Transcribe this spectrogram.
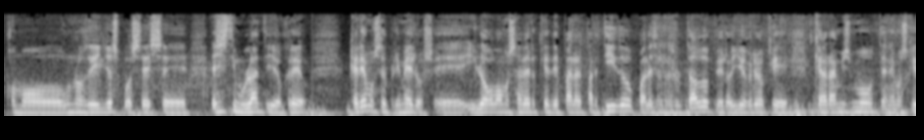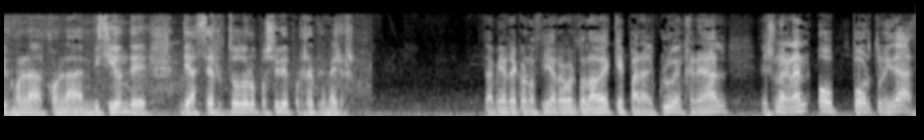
como uno de ellos, pues es, es estimulante, yo creo. Queremos ser primeros y luego vamos a ver qué depara el partido, cuál es el resultado, pero yo creo que, que ahora mismo tenemos que ir con la, con la ambición de, de hacer todo lo posible por ser primeros. También reconocía Roberto Lave que para el club en general es una gran oportunidad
